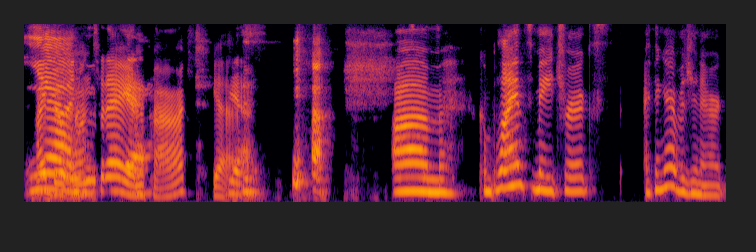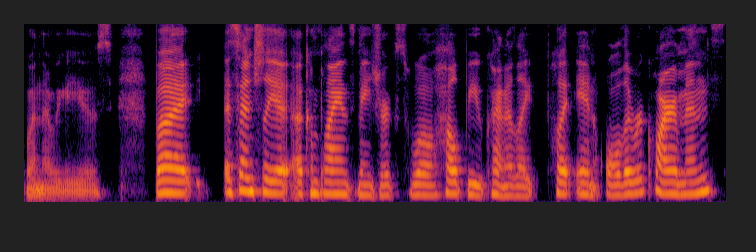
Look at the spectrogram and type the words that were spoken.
Yeah. I built one today, yeah. in fact. Yes. Yeah. yeah. Um, compliance matrix. I think I have a generic one that we could use, but essentially a, a, compliance matrix will help you kind of like put in all the requirements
